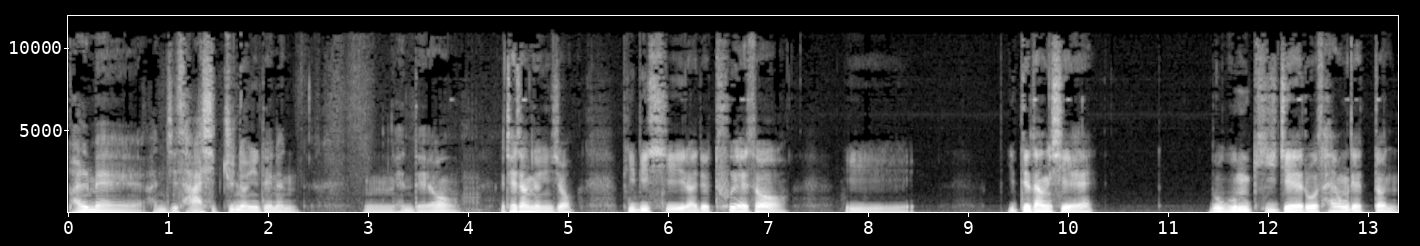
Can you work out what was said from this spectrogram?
발매한 지 40주년이 되는 음, 해인데요. 재작년이죠. BBC 라디오 2에서 이 이때 당시에 녹음 기재로 사용됐던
